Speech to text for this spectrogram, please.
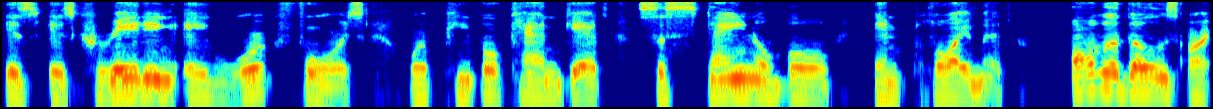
is, is creating a workforce where people can get sustainable employment. All of those are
